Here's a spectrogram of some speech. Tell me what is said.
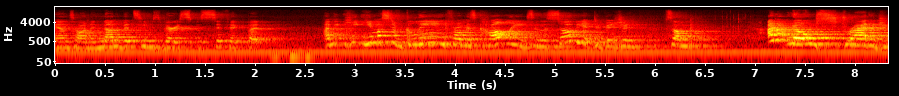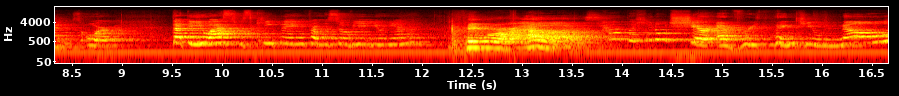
hands on, and none of it seems very specific, but I mean, he, he must have gleaned from his colleagues in the Soviet division some, I don't know, strategies, or that the US was keeping from the Soviet Union. They were our allies. Yeah, but you don't share everything you know,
